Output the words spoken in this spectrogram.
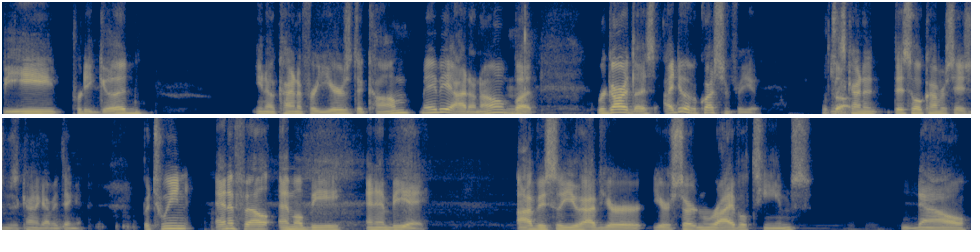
be pretty good, you know, kind of for years to come, maybe. I don't know. Mhm. But regardless, I do have a question for you. What's kind of this whole conversation just kind of got me thinking. Between NFL, MLB, and NBA, obviously you have your your certain rival teams. Now,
